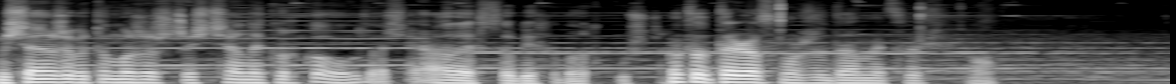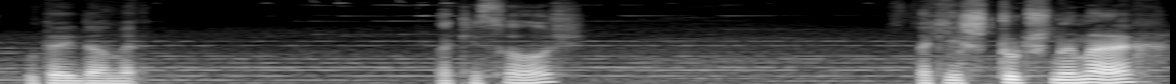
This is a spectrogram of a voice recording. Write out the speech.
Myślałem, żeby to może jeszcze ścianę korkową dać, ale sobie chyba odpuszczę. No to teraz może damy coś. O. Tutaj damy takie coś. Taki sztuczny mech.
